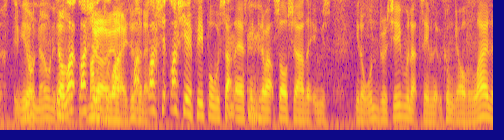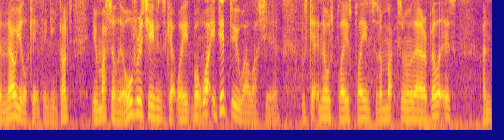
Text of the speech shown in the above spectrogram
It's you the know, unknown you know, well, la- last year, manager-wise, la- isn't it? last year, last year, people were sat there thinking about Solskjaer that he was, you know, underachieving with that team that we couldn't get over the line, and now you look at it thinking, God, you're massively overachieving to get weight. But what he did do well last year was getting those players playing to the maximum of their abilities, and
